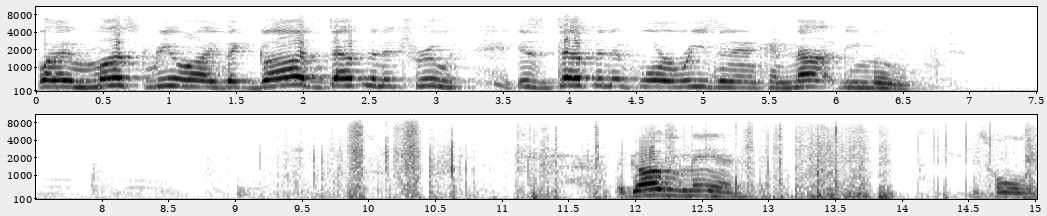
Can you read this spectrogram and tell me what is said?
But I must realize that God's definite truth is definite for a reason and cannot be moved. The godly man is holy.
